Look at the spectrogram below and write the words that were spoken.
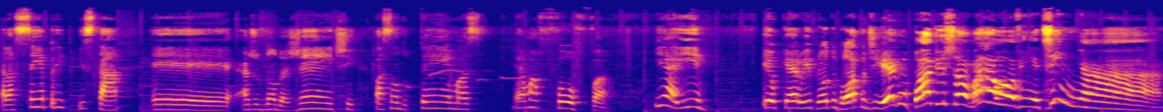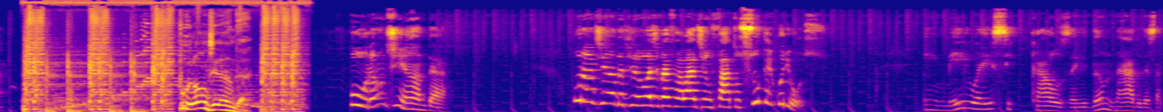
Ela sempre está é, ajudando a gente, passando temas. É uma fofa. E aí, eu quero ir para outro bloco. Diego, pode chamar, ô vinhetinha! Por onde anda? Por onde anda? Por anda de hoje vai falar de um fato super curioso. Em meio a esse caos aí danado dessa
